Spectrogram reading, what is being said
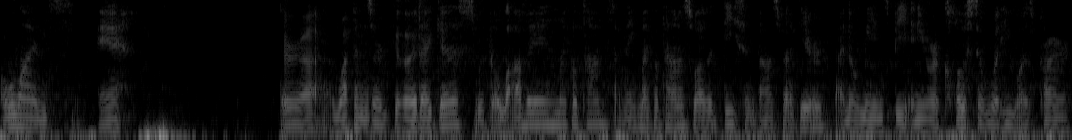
O line's eh. Their uh, weapons are good, I guess, with Olave and Michael Thomas. I think Michael Thomas will have a decent bounce back year. By no means be anywhere close to what he was prior,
